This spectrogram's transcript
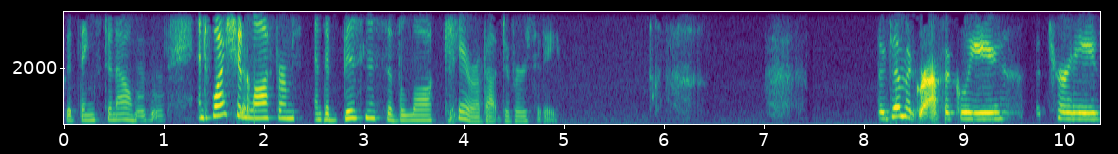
Good things to know. Mm-hmm. And why should Yeah. law firms and the business of the law care about diversity? So demographically, attorneys,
